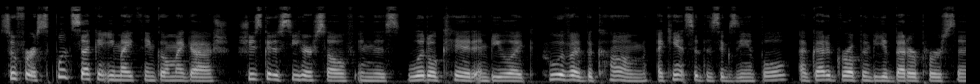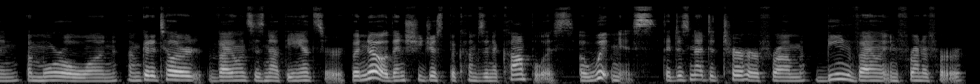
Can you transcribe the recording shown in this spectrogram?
So for a split second, you might think, oh my gosh, she's gonna see herself in this little kid and be like, who have I become? I can't set this example. I've got to grow up and be a better person, a moral one. I'm gonna tell her violence is not the answer. But no, then she just becomes an accomplice, a witness that does not deter her from being violent in front of her.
